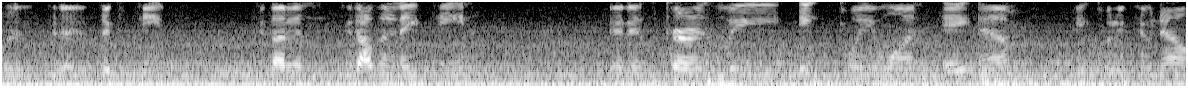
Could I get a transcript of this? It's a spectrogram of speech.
What is today? The 16th, 2000, 2018. It is currently 8:21 a.m. 8:22 now.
